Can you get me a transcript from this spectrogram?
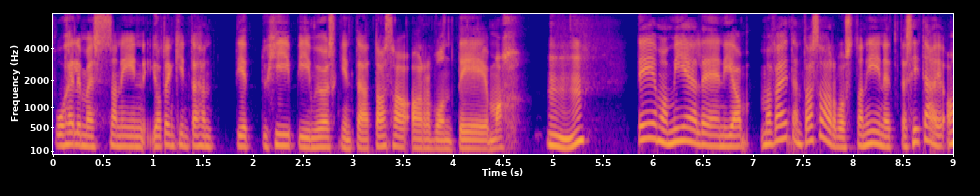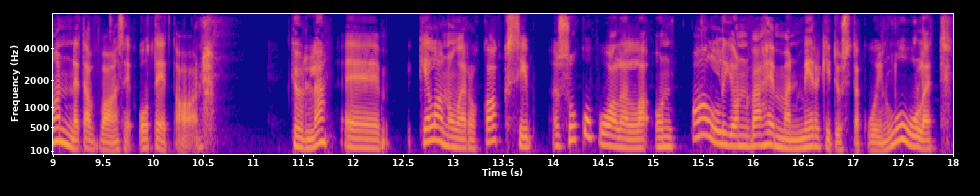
puhelimessa, niin jotenkin tähän tietty hiipii myöskin tämä tasa-arvon teema. Mm-hmm. Teema mieleen ja mä väitän tasa-arvosta niin, että sitä ei anneta, vaan se otetaan. Kyllä. Kela numero kaksi. Sukupuolella on paljon vähemmän merkitystä kuin luulet.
